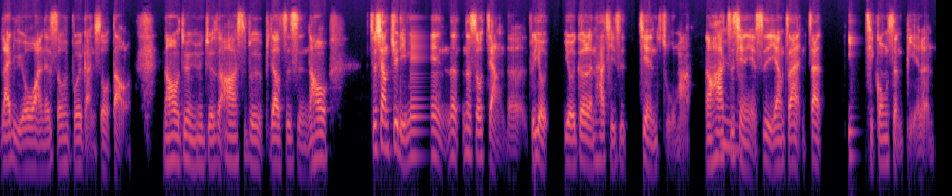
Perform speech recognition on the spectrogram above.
来旅游玩的时候会不会感受到了。然后就你会觉得啊，是不是比较自私？然后就像剧里面那那时候讲的，就有有一个人，他其实建筑嘛。然后他之前也是一样在，在、嗯、在一起公审别人，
